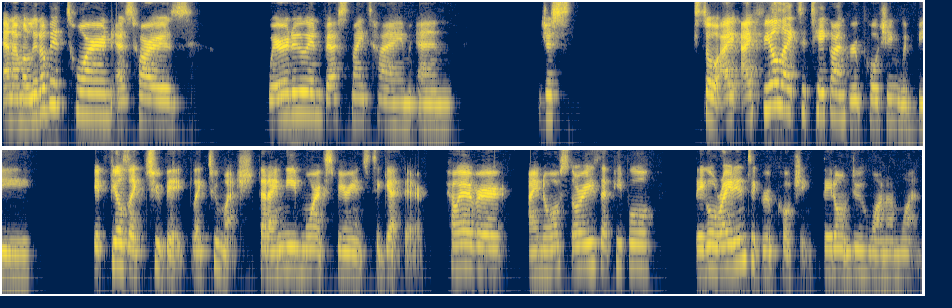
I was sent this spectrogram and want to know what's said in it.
and I'm a little bit torn as far as where to invest my time and just so I, I feel like to take on group coaching would be it feels like too big, like too much, that I need more experience to get there. However, I know of stories that people they go right into group coaching. They don't do one-on-one.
